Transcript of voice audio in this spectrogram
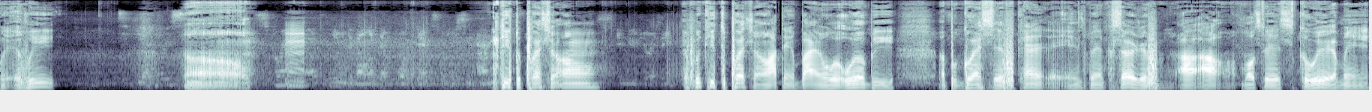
if we um, keep the pressure on, if we keep the pressure on, I think Biden will, will be a progressive candidate. He's been conservative all, all, most of his career. I mean,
